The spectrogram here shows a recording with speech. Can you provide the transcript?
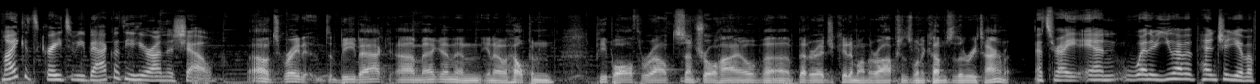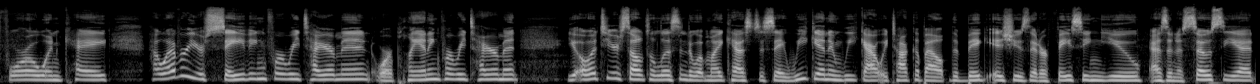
Mike, it's great to be back with you here on the show. Oh, it's great to be back, uh, Megan, and you know, helping people all throughout Central Ohio uh, better educate them on their options when it comes to their retirement. That's right. And whether you have a pension, you have a 401k, however you're saving for retirement or planning for retirement, you owe it to yourself to listen to what Mike has to say week in and week out. We talk about the big issues that are facing you as an associate,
